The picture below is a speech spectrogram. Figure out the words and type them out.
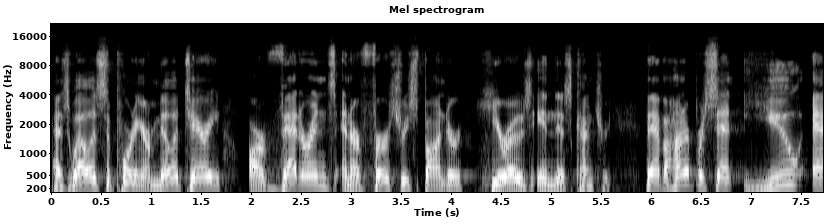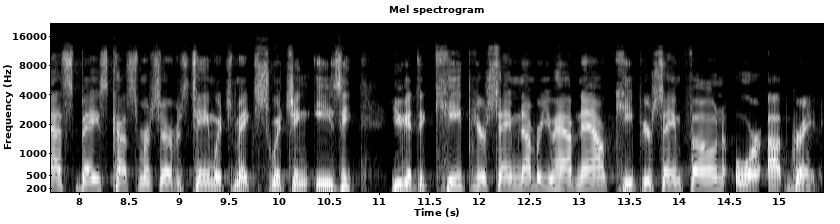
as well as supporting our military, our veterans and our first responder heroes in this country. They have a 100% US based customer service team, which makes switching easy. You get to keep your same number you have now, keep your same phone, or upgrade.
